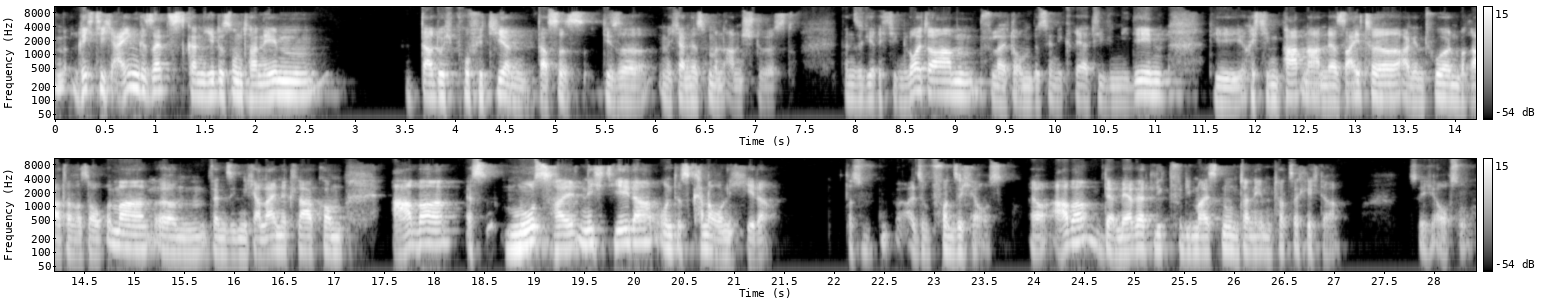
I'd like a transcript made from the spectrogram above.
richtig eingesetzt kann jedes Unternehmen dadurch profitieren, dass es diese Mechanismen anstößt. Wenn sie die richtigen Leute haben, vielleicht auch ein bisschen die kreativen Ideen, die richtigen Partner an der Seite, Agenturen, Berater, was auch immer, ähm, wenn sie nicht alleine klarkommen. Aber es muss halt nicht jeder und es kann auch nicht jeder. Das, also von sich aus. Ja, aber der Mehrwert liegt für die meisten Unternehmen tatsächlich da. Sehe ich auch so.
